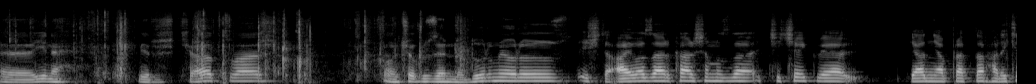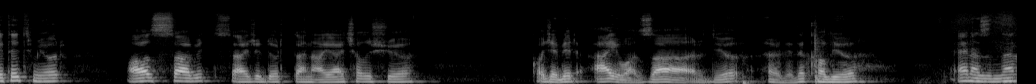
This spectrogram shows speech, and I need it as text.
eee, yine bir kağıt var. Onun çok üzerinde durmuyoruz. İşte ayvazar karşımızda çiçek veya yan yapraklar hareket etmiyor. Ağız sabit. Sadece 4 tane ayağı çalışıyor. Koca bir ayvazar diyor. Öyle de kalıyor. En azından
